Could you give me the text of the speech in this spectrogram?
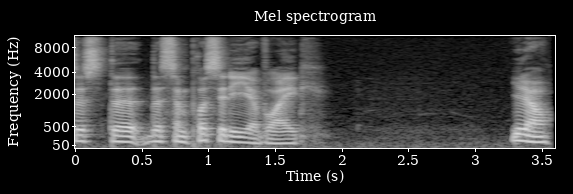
just the the simplicity of like you know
